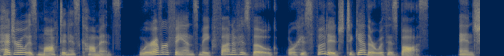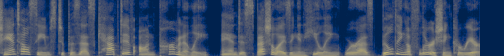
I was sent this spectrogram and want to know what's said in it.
Pedro is mocked in his comments, wherever fans make fun of his Vogue or his footage together with his boss. And Chantel seems to possess captive on permanently and is specializing in healing, whereas building a flourishing career.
